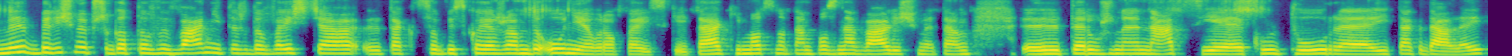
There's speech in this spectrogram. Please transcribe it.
my byliśmy przygotowywani też do wejścia, y, tak sobie skojarzyłam, do Unii Europejskiej, tak? I mocno tam poznawaliśmy tam y, te różne nacje, kulturę i tak dalej.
